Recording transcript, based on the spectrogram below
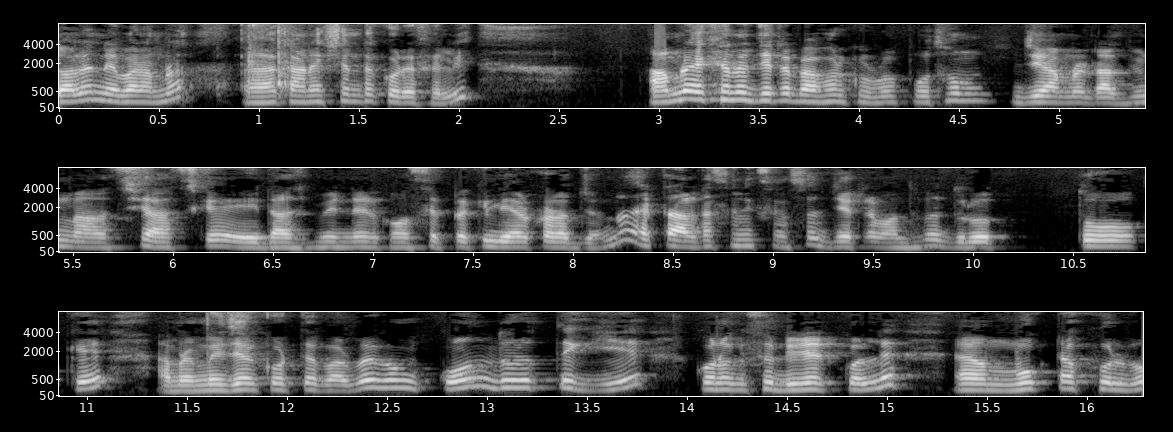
চলেন এবার আমরা কানেকশনটা করে ফেলি। আমরা এখানে যেটা ব্যবহার করব, প্রথম যে আমরা ডাস্টবিন বানাচ্ছি আজকে, এই ডাস্টবিনের কনসেপ্টটা ক্লিয়ার করার জন্য একটা আল্ট্রাসনিক সেন্সর যেটার মাধ্যমে দূরত্বকে আমরা মেজার করতে পারব এবং কোন দূরত্বে গিয়ে কোনো কিছু ডিলেট করলে মুখটা খুলবো,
